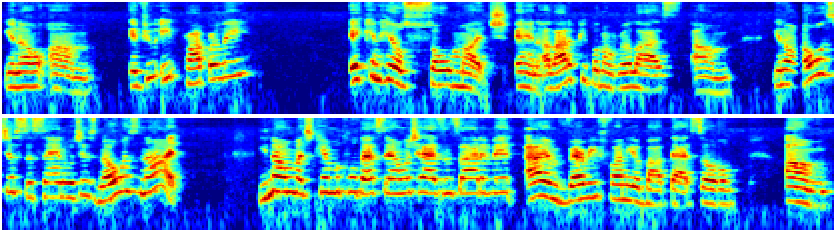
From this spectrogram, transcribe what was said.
You know, um, if you eat properly, it can heal so much. And a lot of people don't realize, um, you know, oh, it's just a sandwich. no, it's not. You know how much chemical that sandwich has inside of it? I am very funny about that. So, um,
